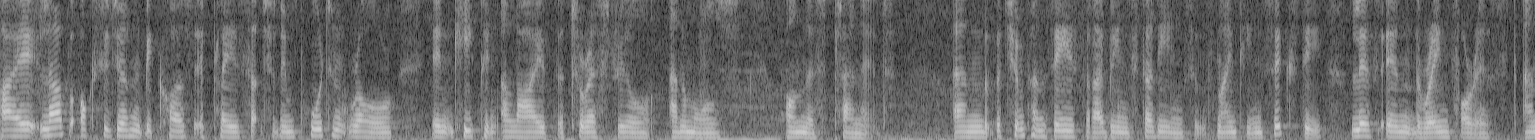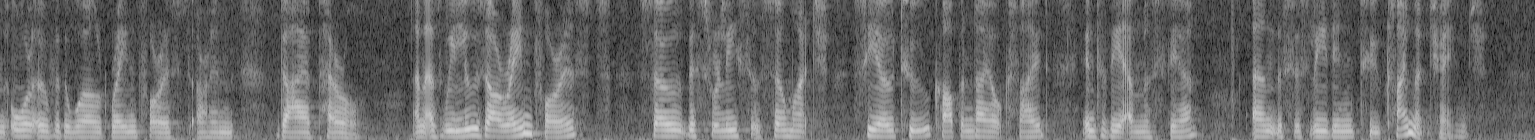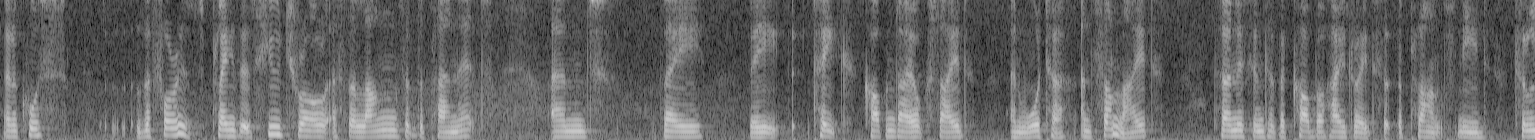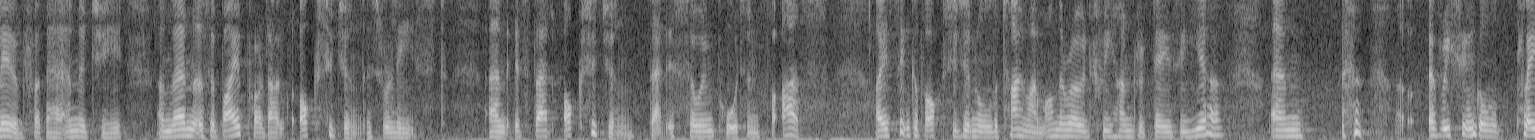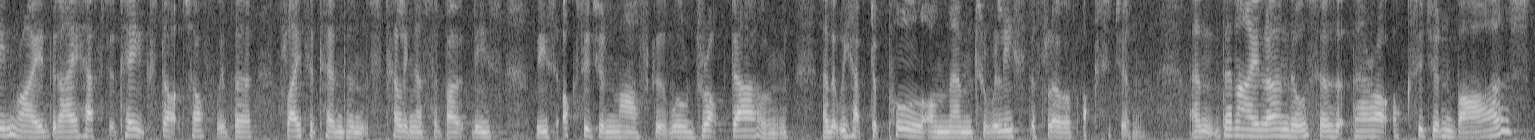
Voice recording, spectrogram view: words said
I love oxygen because it plays such an important role in keeping alive the terrestrial animals on this planet. And the chimpanzees that I've been studying since 1960 live in the rainforest, and all over the world, rainforests are in dire peril. And as we lose our rainforests, so this releases so much CO2, carbon dioxide, into the atmosphere and this is leading to climate change. And of course, the forests play this huge role as the lungs of the planet, and they, they take carbon dioxide and water and sunlight, turn it into the carbohydrates that the plants need to live for their energy, and then as a byproduct, oxygen is released. And it's that oxygen that is so important for us. I think of oxygen all the time. I'm on the road 300 days a year, and every single plane ride that I have to take starts off with the flight attendants telling us about these, these oxygen masks that will drop down and that we have to pull on them to release the flow of oxygen. And then I learned also that there are oxygen bars,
